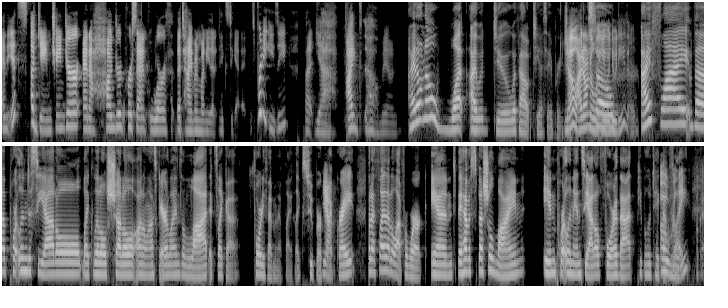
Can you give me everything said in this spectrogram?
And it's a game changer and a hundred percent worth the time and money that it takes to get it. It's pretty easy, but yeah, I, oh man. I don't know what I would do without TSA pre No, I don't know what you would do it either. I fly the Portland to Seattle like little shuttle on Alaska Airlines a lot. It's like a 45 minute flight, like super Yeah. quick, right? But I fly that a lot for work. And they have a special line in Portland and Seattle for that, people who take oh, that Oh, flight. Okay.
